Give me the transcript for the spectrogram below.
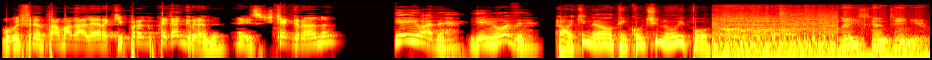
Vamos enfrentar uma galera aqui pra pegar grana. É isso. A gente quer grana. E aí, Yoda? Game over? Claro que não, tem que continue, pô. Please continue.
